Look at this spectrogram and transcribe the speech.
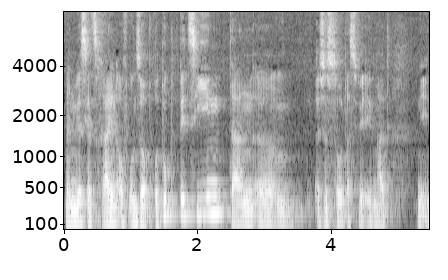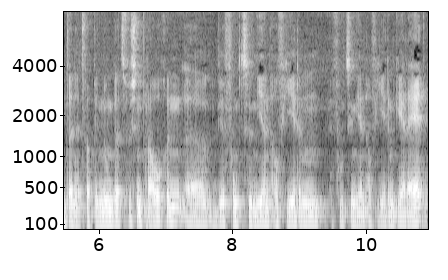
Wenn wir es jetzt rein auf unser Produkt beziehen, dann äh, ist es so, dass wir eben halt eine Internetverbindung dazwischen brauchen. Äh, wir funktionieren auf jedem, funktionieren auf jedem Gerät.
